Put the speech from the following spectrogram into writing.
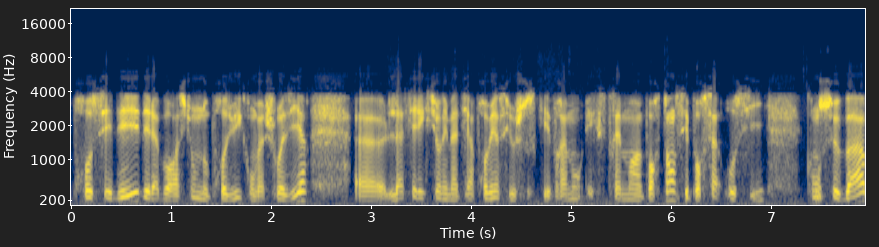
procédés d'élaboration de nos produits qu'on va choisir. la sélection des matières premières, c'est quelque chose qui est vraiment extrêmement important. C'est pour ça aussi qu'on se bat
